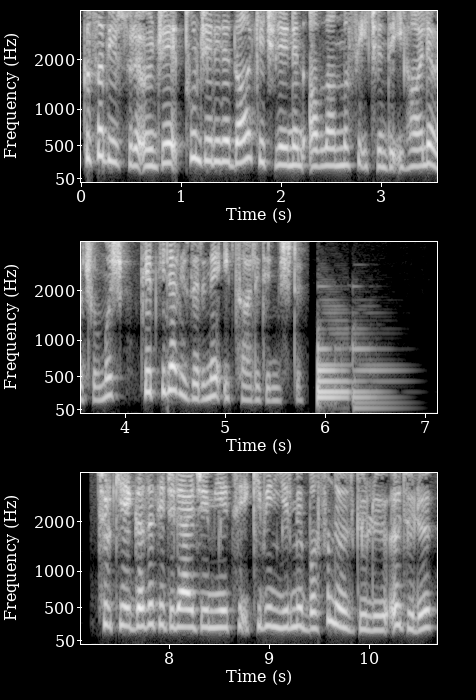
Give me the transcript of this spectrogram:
Kısa bir süre önce Tunceli'de dağ keçilerinin avlanması için de ihale açılmış, tepkiler üzerine iptal edilmişti. Türkiye Gazeteciler Cemiyeti 2020 Basın Özgürlüğü Ödülü,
